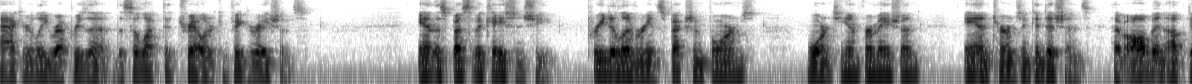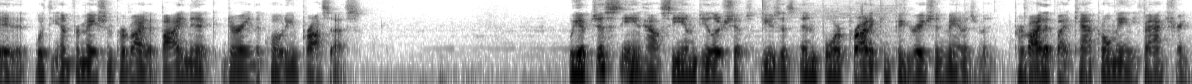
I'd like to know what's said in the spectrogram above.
accurately represent the selected trailer configurations. And the specification sheet, pre-delivery inspection forms, warranty information, and terms and conditions have all been updated with the information provided by Nick during the quoting process. We have just seen how CM Dealerships uses Infor Product Configuration Management provided by Capital Manufacturing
